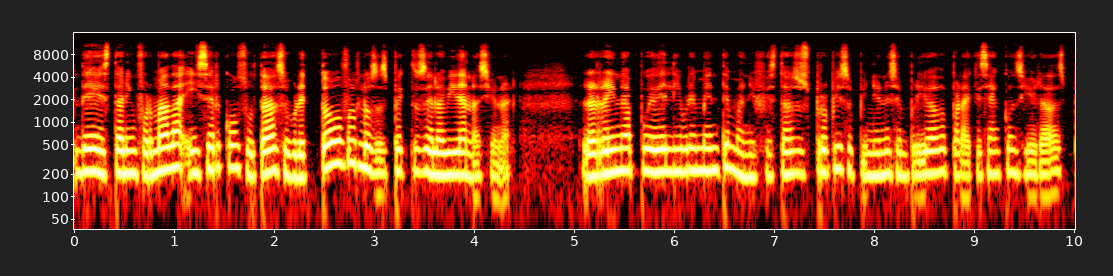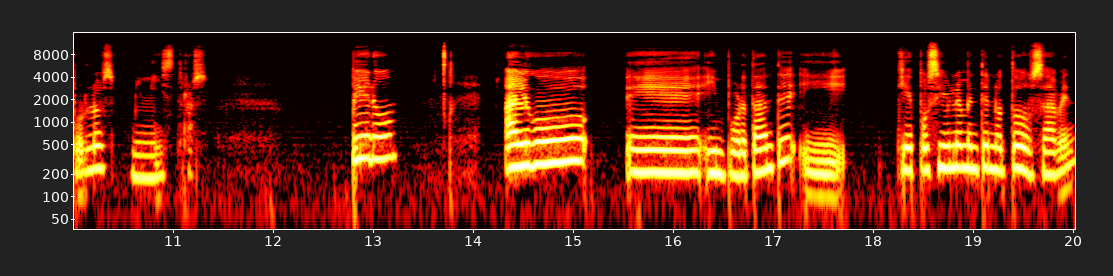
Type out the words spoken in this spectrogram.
de estar informada y ser consultada sobre todos los aspectos de la vida nacional. La reina puede libremente manifestar sus propias opiniones en privado para que sean consideradas por los ministros. Pero algo eh, importante y que posiblemente no todos saben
